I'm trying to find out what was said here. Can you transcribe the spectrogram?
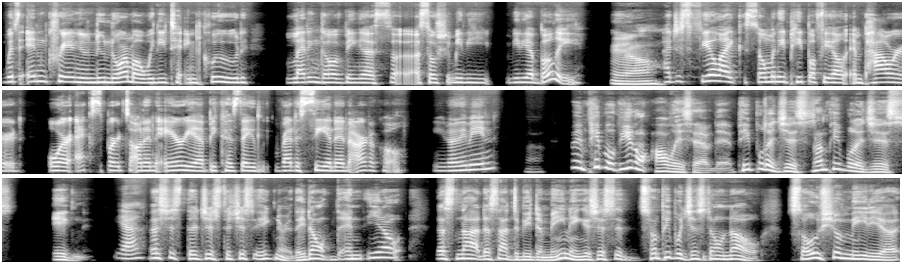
within creating a new normal, we need to include letting go of being a, a social media media bully. yeah I just feel like so many people feel empowered or experts on an area because they read a CNN article. You know what I mean? I mean people you're gonna always have that people are just some people are just ignorant Yeah. That's just they're just they're just ignorant. They don't and you know that's not that's not to be demeaning. It's just that some people just don't know. Social media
